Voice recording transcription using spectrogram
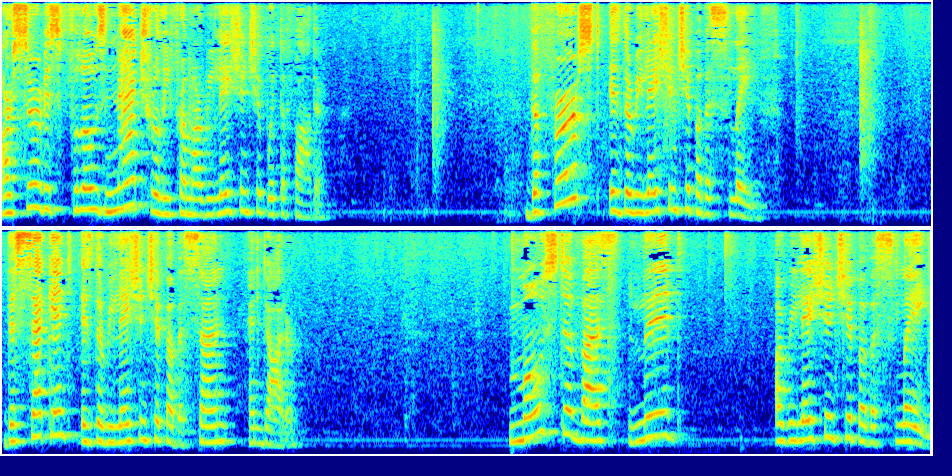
Our service flows naturally from our relationship with the Father. The first is the relationship of a slave. The second is the relationship of a son and daughter. Most of us lived a relationship of a slave.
